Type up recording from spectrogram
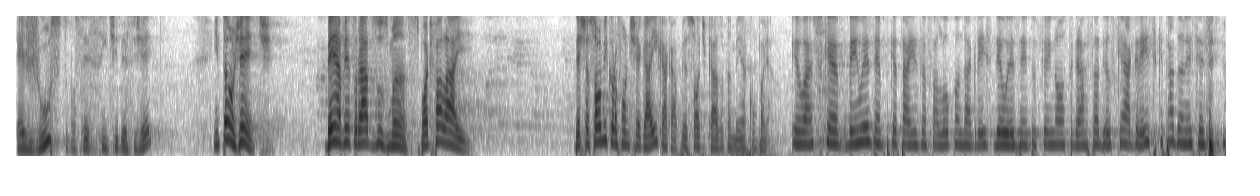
É justo você se sentir desse jeito? Então, gente, bem-aventurados os mansos. Pode falar aí. Deixa só o microfone chegar aí, Cacá, o pessoal de casa também acompanhar. Eu acho que é bem o exemplo que a Thaisa falou, quando a Grace deu o exemplo, eu falei, nossa, graças a Deus que é a Grace que está dando esse exemplo.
